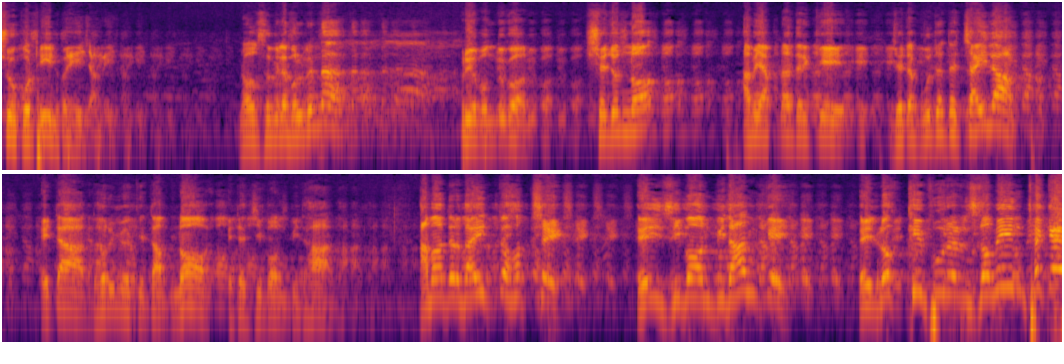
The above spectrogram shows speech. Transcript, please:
সুকঠিন হয়ে যাবে। নওসুবিল্লা বলবেন না? প্রিয় বন্ধুগণ, সেজন্য আমি আপনাদেরকে যেটা বুঝাতে চাইলাম, এটা ধর্মীয় কিতাব নয়, এটা জীবন বিধান। আমাদের দায়িত্ব হচ্ছে এই জীবন বিধানকে, এই লক্ষ্মীপুরের জমিন থেকে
